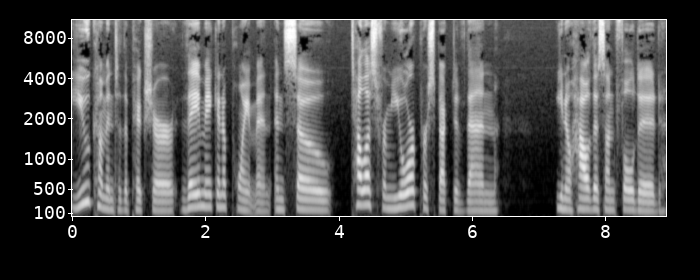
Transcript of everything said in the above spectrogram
you come into the picture, they make an appointment. And so tell us from your perspective then, you know, how this unfolded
